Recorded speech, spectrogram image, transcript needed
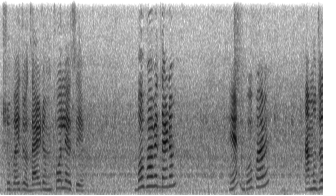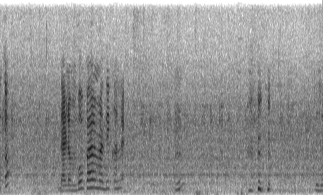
અક્ષુભાઈ જો દાડમ ફોલે છે. બહુ ભાવે દાડમ? હે? બહુ ભાવે? આમું જોતો? દાડમ બહુ ભાવે મા દીકરાને? તો જો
